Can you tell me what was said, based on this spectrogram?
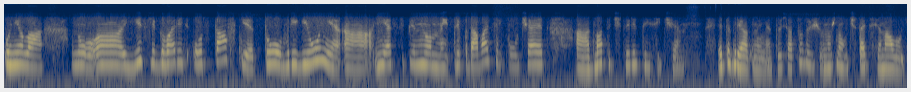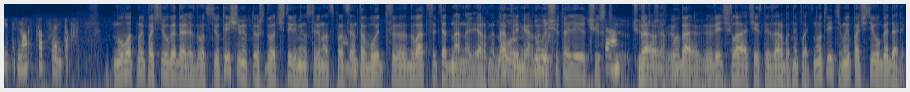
Поняла. Ну, а, если говорить о ставке, то в регионе а, неостепененный преподаватель получает а, 24 тысячи. Это грязными. То есть отсюда еще нужно вычитать все налоги, 13%. Ну вот мы почти угадали с 20 тысячами, потому что 24 минус 13 процентов будет 21, э, наверное, ну, да, примерно. Ну, мы да. считали чистую, да. чистую да, зарплату. Да, речь шла о чистой заработной плате. Ну вот видите, мы почти угадали.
